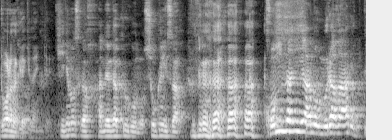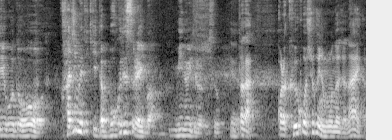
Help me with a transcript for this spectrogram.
通らなきゃいけないんで。聞いてますか？羽田空港の職員さん。こんなにあの村があるっていうことを初めて聞いた僕ですら今見抜いてるんですよ。ただこれは空港職員の問題じゃないか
